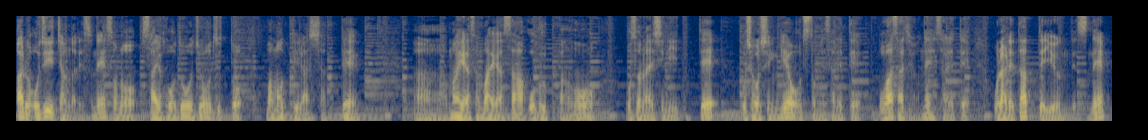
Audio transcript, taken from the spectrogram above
あるおじいちゃんがですねその裁縫道場をずっと守っていらっしゃってあ毎朝毎朝お物販をお供えしに行ってお昇進芸をお務めされてお朝事をねされておられたっていうんですね。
